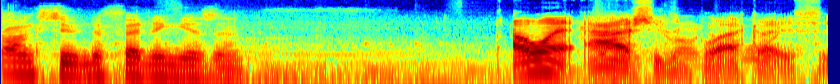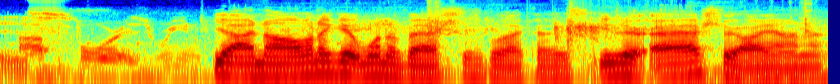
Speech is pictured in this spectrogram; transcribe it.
strong suit and defending isn't. I want Ash's Black Ices. Yeah, I know. I want to get one of Ash's Black Ice. Either Ash or Iana.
